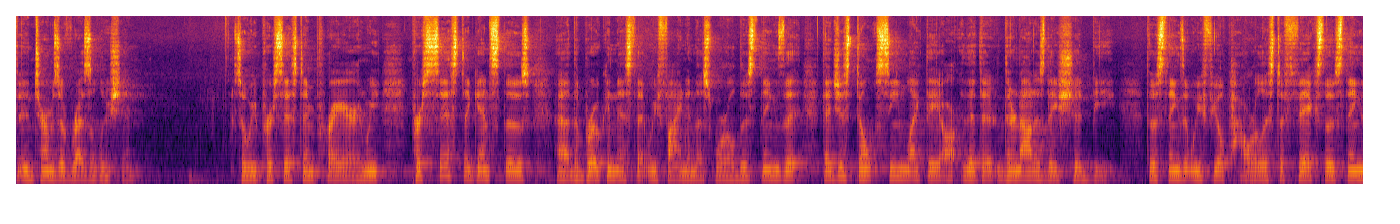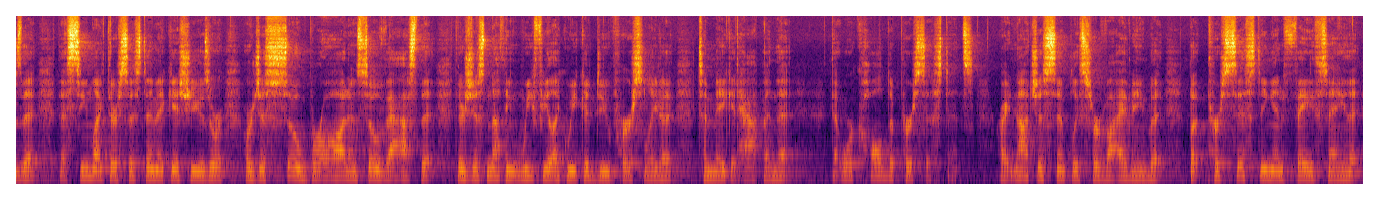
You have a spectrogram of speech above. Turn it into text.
in terms of resolution. So we persist in prayer and we persist against those uh, the brokenness that we find in this world, those things that, that just don't seem like they are that they're, they're not as they should be, those things that we feel powerless to fix, those things that, that seem like they're systemic issues or, or just so broad and so vast that there's just nothing we feel like we could do personally to, to make it happen. That that we're called to persistence, right? Not just simply surviving, but but persisting in faith, saying that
